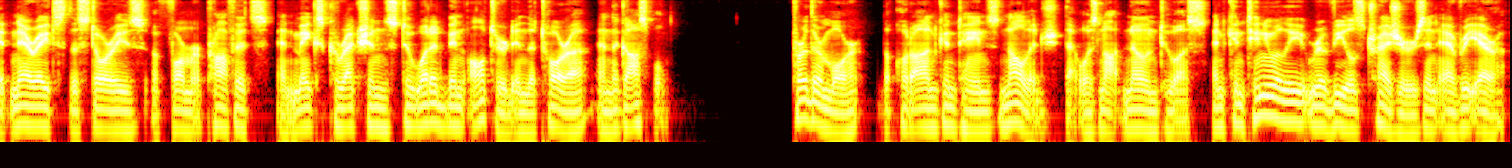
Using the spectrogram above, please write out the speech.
It narrates the stories of former prophets and makes corrections to what had been altered in the Torah and the Gospel. Furthermore, the Quran contains knowledge that was not known to us and continually reveals treasures in every era.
